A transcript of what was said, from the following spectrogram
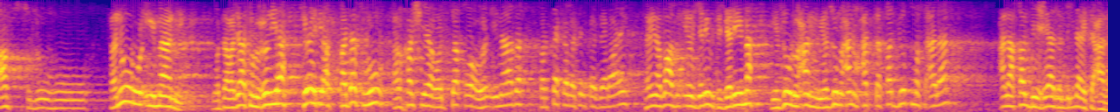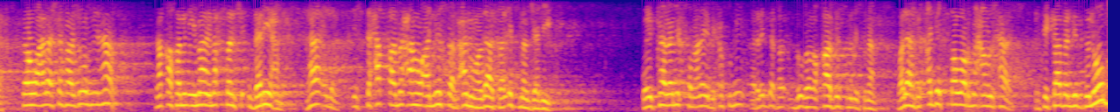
أصله. فنور الإيمان ودرجاته العليا التي أفقدته الخشية والتقوى والإنابة فارتكب تلك الجرائم فإن أضاف إلى الجريمة جريمة يزول عنه يزول عنه حتى قد يطمس على على قلبه عياذا بالله تعالى. فهو على شفا جروف من نقص من إيمانه نقصا ذريعا. هائلا. استحق معه أن يسلب عنه ذاك الاسم الجديد. وإن كان لم يحكم عليه بحكم الردة فبقاء في اسم الإسلام. ولكن قد يتطور معه الحال ارتكابا للذنوب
